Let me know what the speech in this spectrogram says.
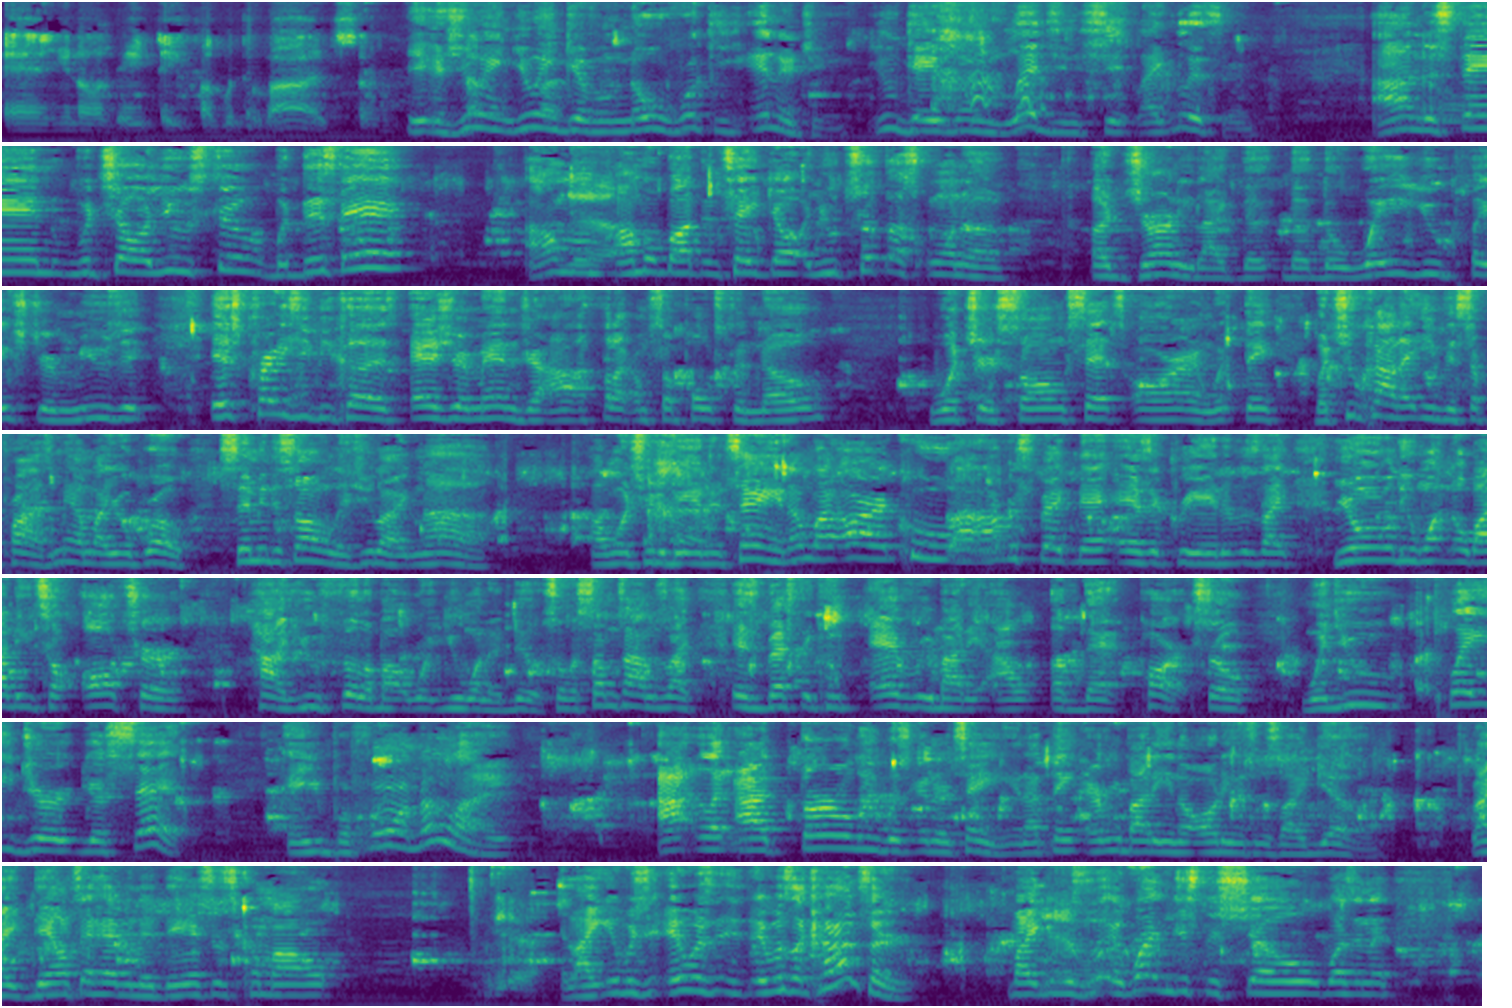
and, you know, they, they fuck with the vibe. So, yeah, cause you ain't, you ain't give them no rookie energy. You gave them legend shit. Like, listen, I understand what y'all used to, but this here, I'm, yeah. I'm about to take y'all, you took us on a, a journey. Like the, the the way you placed your music, it's crazy because as your manager, I feel like I'm supposed to know what your song sets are and what thing. But you kind of even surprised me. I'm like, yo, bro, send me the song list. You like, nah. I want you to be entertained. I'm like, all right, cool. I, I respect that as a creative. It's like you don't really want nobody to alter how you feel about what you want to do. So sometimes like it's best to keep everybody out of that part. So when you played your your set and you performed, I'm like, I like I thoroughly was entertained, and I think everybody in the audience was like, "Yo," like down to having the dancers come out. Yeah. Like it was, it was, it was a concert. Like it was, it wasn't just a show. It wasn't a,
